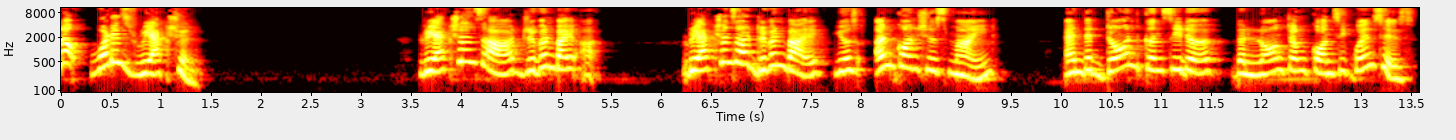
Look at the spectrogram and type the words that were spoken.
Now, what is reaction? Reactions are driven by uh, reactions are driven by your unconscious mind and they don't consider the long-term consequences.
